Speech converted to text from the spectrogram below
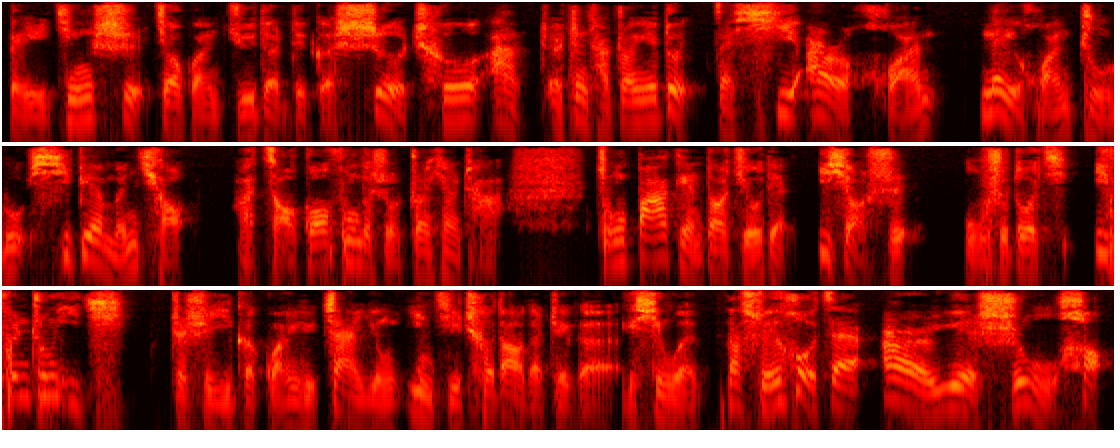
北京市交管局的这个涉车案呃侦查专业队在西二环内环主路西边门桥啊早高峰的时候专项查，从八点到九点，一小时五十多起，一分钟一起。这是一个关于占用应急车道的这个一个新闻。那随后在二月十五号，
